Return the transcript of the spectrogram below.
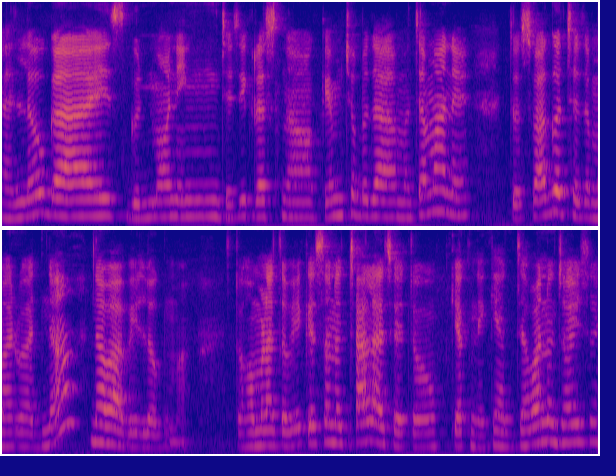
હેલો ગાઈસ ગુડ મોર્નિંગ જય શ્રી કૃષ્ણ. કેમ છો બધા? મજામાં ને? તો સ્વાગત છે તમારું આજના નવા વિલોગમાં. તો હમણાં તો વેકેશન જ ચાલે છે તો ક્યાંક ને ક્યાંક જવાનું જ હોય છે.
